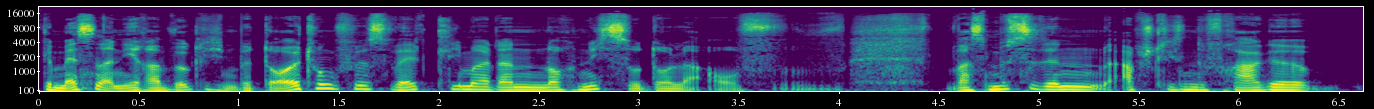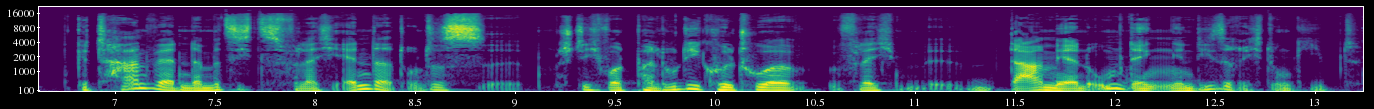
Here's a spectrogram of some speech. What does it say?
gemessen an ihrer wirklichen Bedeutung fürs Weltklima dann noch nicht so dolle auf. Was müsste denn, abschließende Frage, getan werden, damit sich das vielleicht ändert und das äh, Stichwort Paludikultur vielleicht äh, da mehr ein Umdenken in diese Richtung gibt?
